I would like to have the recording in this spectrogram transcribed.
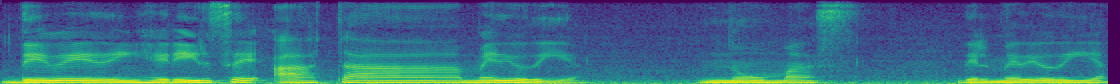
debe de ingerirse hasta mediodía, no más del mediodía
